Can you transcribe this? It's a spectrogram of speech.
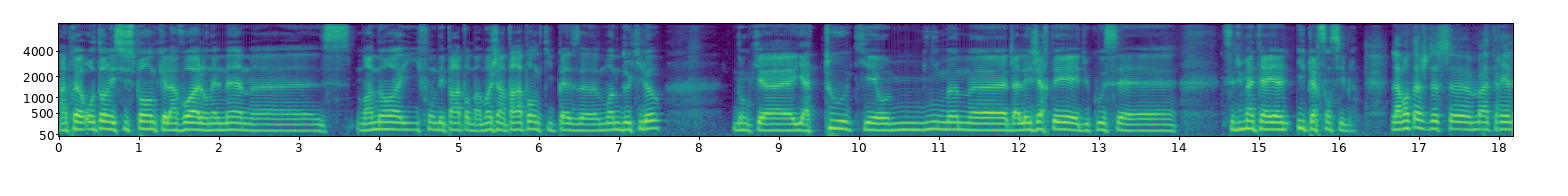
Après, autant les suspentes que la voile en elle-même. euh, maintenant, ils font des parapentes. Bah, moi, j'ai un parapente qui pèse euh, moins de 2 kg. Donc, euh, il y a tout qui est au minimum euh, de la légèreté. Et du coup, c'est. C'est du matériel hyper sensible. L'avantage de ce matériel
